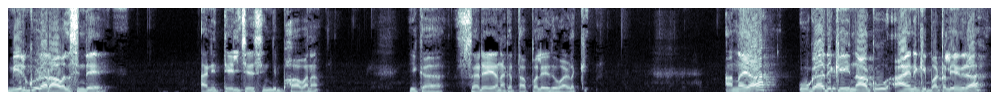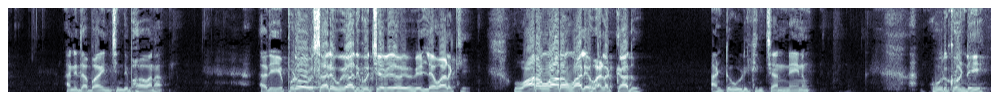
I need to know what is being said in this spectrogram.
మీరు కూడా రావాల్సిందే. అని తేల్చేసింది భావన. ఇక సరే అనక తప్పలేదు వాళ్ళకి. అన్నయ్య ఉగాదికి నాకు ఆయనకి బట్టలు ఏమిరా? అని దబాయించింది భావన. అది ఎప్పుడో ఒకసారి ఉగాదికి వచ్చే వెళ్ళే వాళ్ళకి. వారం వారం వాలే వాళ్ళకి కాదు అంటూ ఉడికించాను నేను. ఊరుకోండి.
